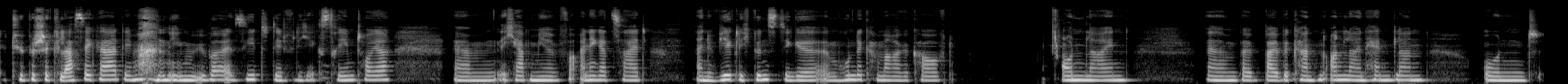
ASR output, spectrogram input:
der typische Klassiker, den man irgendwie überall sieht, den finde ich extrem teuer. Ähm, ich habe mir vor einiger Zeit eine wirklich günstige ähm, Hundekamera gekauft, online. ähm, bei, bei bekannten Online-Händlern und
